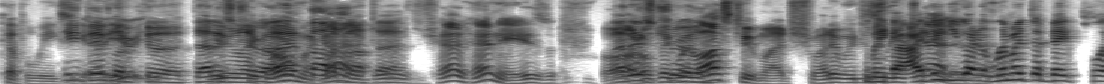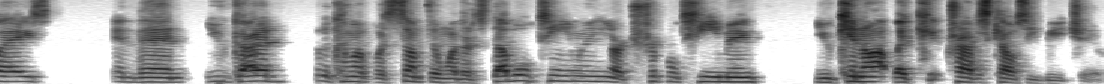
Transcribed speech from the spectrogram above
a couple weeks He ago. did look You're- good. That is you true. Like, I oh hadn't my thought god, about that. Chad Henne is. Well, I don't is think we lost too much. Why didn't we just? I, mean, leave I Chad think you got to limit the big plays, and then you got to come up with something, whether it's double teaming or triple teaming. You cannot let Travis Kelce beat you.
